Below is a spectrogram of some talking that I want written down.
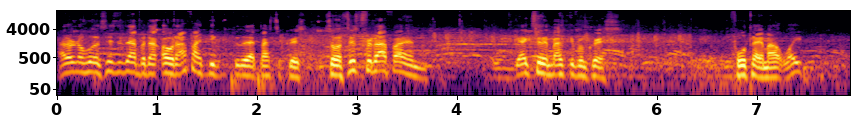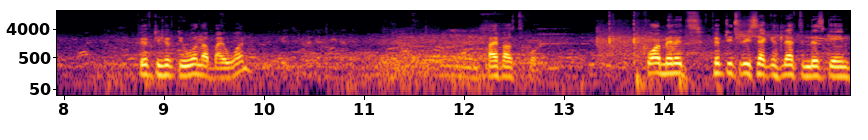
I don't know who assisted that, but that, oh, Rafa, I think, threw that pass to Chris. So assist for Rafa and excellent basket from Chris. Full timeout, White. 50-51 up by one. Five fouls to four. Four minutes, 53 seconds left in this game.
